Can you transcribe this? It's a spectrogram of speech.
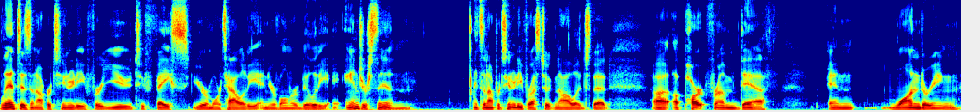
Lent is an opportunity for you to face your mortality and your vulnerability and your sin. It's an opportunity for us to acknowledge that uh, apart from death and wandering,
